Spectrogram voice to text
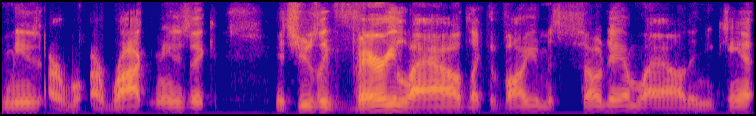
music or, or rock music. It's usually very loud like the volume is so damn loud and you can't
